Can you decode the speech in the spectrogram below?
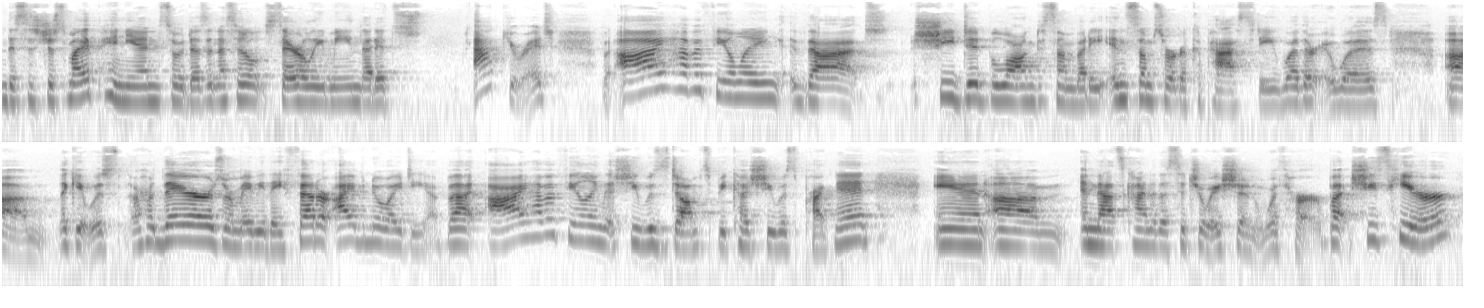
this is just my opinion, so it doesn't necessarily mean that it's accurate, but I have a feeling that she did belong to somebody in some sort of capacity, whether it was um, like it was her, theirs or maybe they fed her. I have no idea, but I have a feeling that she was dumped because she was pregnant and, um, and that's kind of the situation with her, but she's here.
